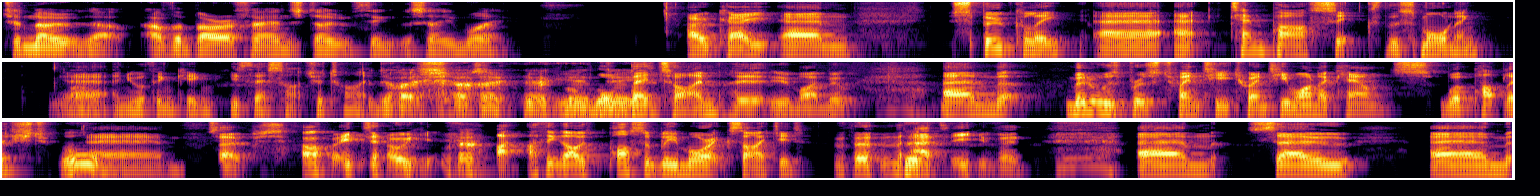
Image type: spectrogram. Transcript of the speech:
to note that other Borough fans don't think the same way. Okay. Um, spookily, uh, at 10 past six this morning, Wow. Uh, and you're thinking, is there such a time? or, or bedtime? Uh, you might. Um, Middlesbrough's 2021 accounts were published. Um, so, sorry, I, I, think I was possibly more excited than that even. Um, so, um,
